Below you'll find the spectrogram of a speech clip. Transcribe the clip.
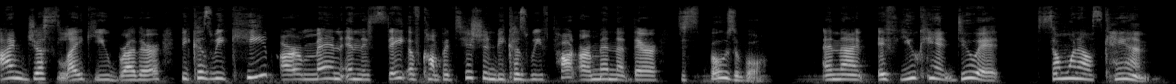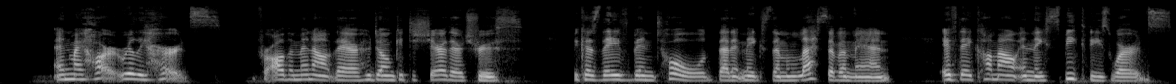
I'm just like you, brother. Because we keep our men in this state of competition because we've taught our men that they're disposable and that if you can't do it, someone else can. And my heart really hurts for all the men out there who don't get to share their truth because they've been told that it makes them less of a man if they come out and they speak these words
